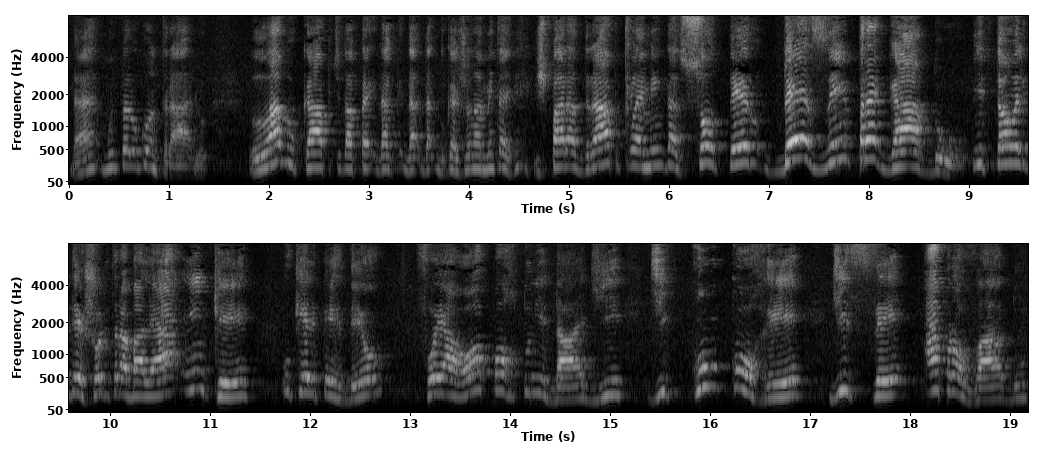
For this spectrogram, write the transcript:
né? Muito pelo contrário. Lá no caput da, da, da, do questionamento esparadrapo Clemente solteiro desempregado. Então ele deixou de trabalhar em que o que ele perdeu foi a oportunidade de concorrer, de ser aprovado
